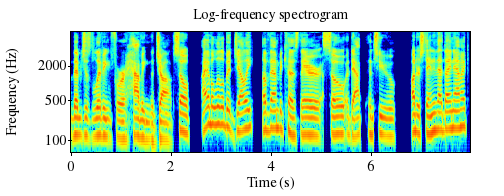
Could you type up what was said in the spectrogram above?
them just living for having the job. So I am a little bit jelly of them because they're so adapted to understanding that dynamic.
